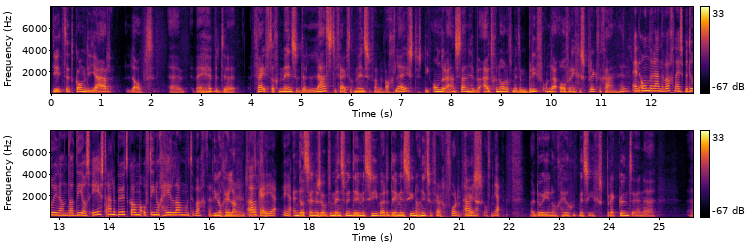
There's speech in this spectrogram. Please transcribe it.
dit het komende jaar loopt. Eh, wij hebben de 50 mensen, de laatste 50 mensen van de wachtlijst, dus die onderaan staan, hebben we uitgenodigd met een brief om daarover in gesprek te gaan. Hè? En onderaan de wachtlijst bedoel je dan dat die als eerst aan de beurt komen of die nog heel lang moeten wachten? Die nog heel lang moeten Oké, wachten. ja, ja. En dat zijn dus ook de mensen met dementie, waar de dementie nog niet zo ver gevorderd Oh ja, is. Of, ja. Waardoor je nog heel goed met ze in gesprek kunt en eh, eh,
